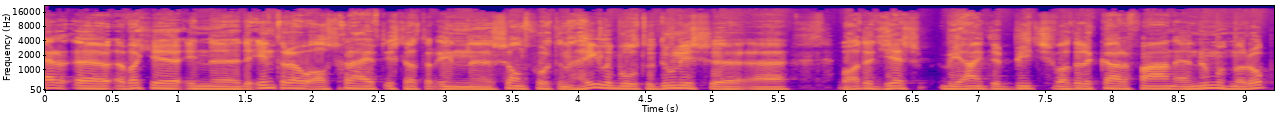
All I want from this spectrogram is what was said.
er, eh, wat je in eh, de intro al schrijft... is dat er in eh, Zandvoort een heleboel te doen is. We hadden Jazz Behind the Beach, we hadden de Caravaan en noem het maar op.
